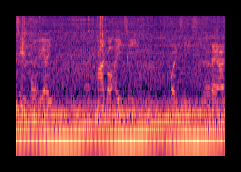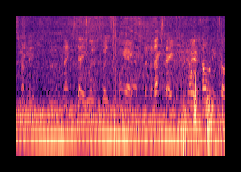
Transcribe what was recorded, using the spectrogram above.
1848. I got 1820s. Then I scrapped it. The next day went up to 1848. Then the next day, I told it so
